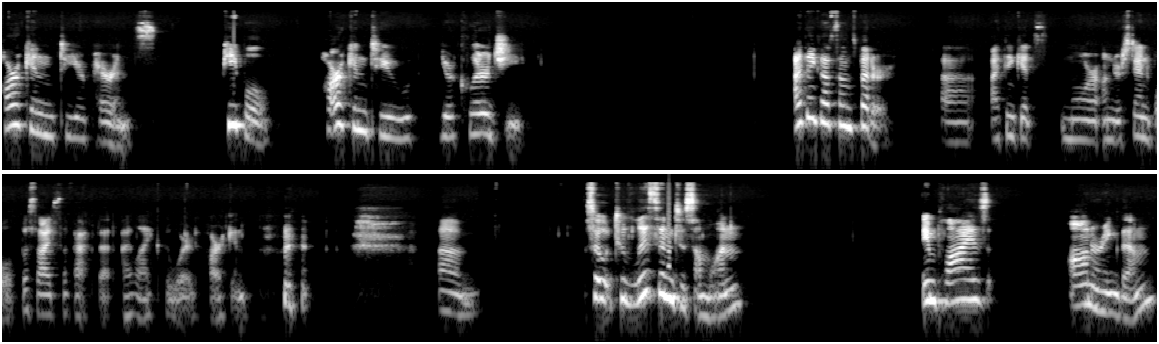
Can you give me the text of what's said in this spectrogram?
hearken to your parents. People, hearken to your clergy. I think that sounds better. Uh, I think it's more understandable, besides the fact that I like the word hearken. um, so to listen to someone implies honoring them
